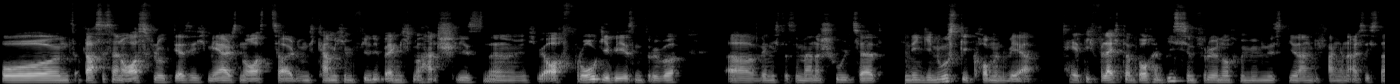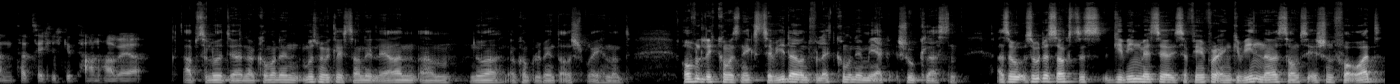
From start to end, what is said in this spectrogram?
Und das ist ein Ausflug, der sich mehr als nur auszahlt. Und ich kann mich im Philipp eigentlich nur anschließen. Ähm, ich wäre auch froh gewesen darüber, äh, wenn ich das in meiner Schulzeit in den Genuss gekommen wäre, hätte ich vielleicht dann doch ein bisschen früher noch mit dem Investieren angefangen, als ich es dann tatsächlich getan habe. Ja. Absolut, ja. Da kann man den, muss man wirklich sagen, den Lehrern ähm, nur ein Kompliment aussprechen und hoffentlich kommen es nächstes Jahr wieder und vielleicht kommen ja mehr Schulklassen. Also, so wie du sagst, das Gewinnmesse ist auf jeden Fall ein Gewinn, ne? sagen sie eh schon vor Ort.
